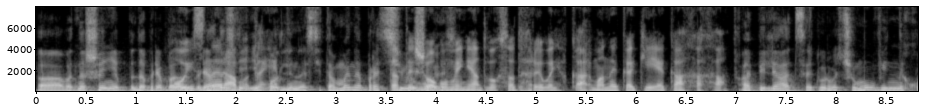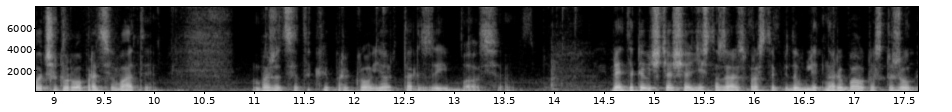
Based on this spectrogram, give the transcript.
А, в отношении до порядочности и подлинности. Та в мене Та працює. ти що, у мене 200 гривень в кармани, какие кахаха. Апеляція, курва. Чому він не хоче курва працювати? Боже, це такий прикол. Я так заїбався. Блядь, таке відчуття, що я дійсно зараз просто піду, блядь, на рибалку, скажу.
